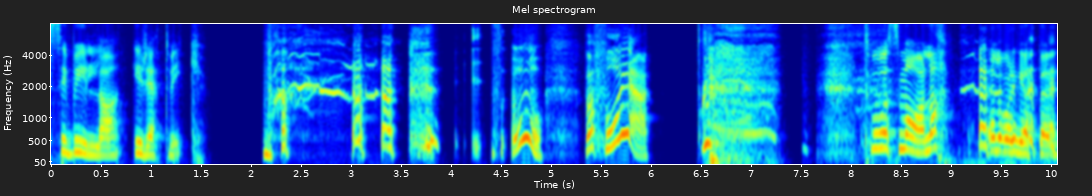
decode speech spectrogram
Sibylla i Rättvik. Oh, vad får jag? Två smala Eller vad det heter.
